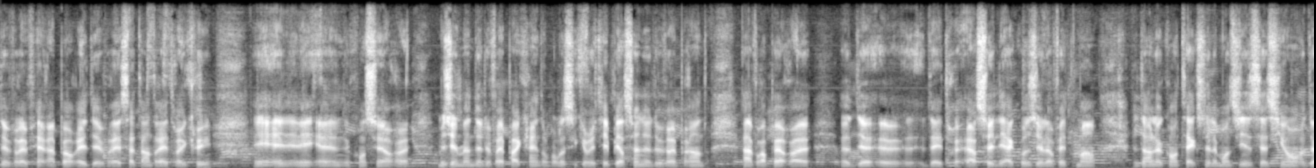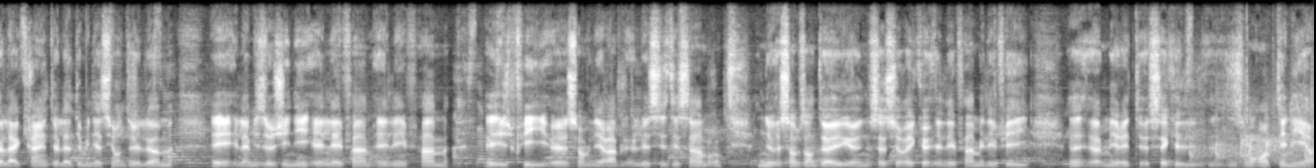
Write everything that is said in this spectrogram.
devraient faire rapport et devraient s'attendre à être crues. Et, les euh, consoeurs euh, musulmanes ne devraient pas craindre pour la sécurité. Personne ne devrait prendre, avoir peur d'être harcelé à cause de leurs vêtements. Dans le contexte de la mondialisation, de la crainte de la domination de l'homme et la misogynie, et les femmes et les femmes et les filles sont vulnérables. Le 6 décembre, nous sommes en deuil. Nous assurer que les femmes et les filles méritent ce qu'elles vont obtenir.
